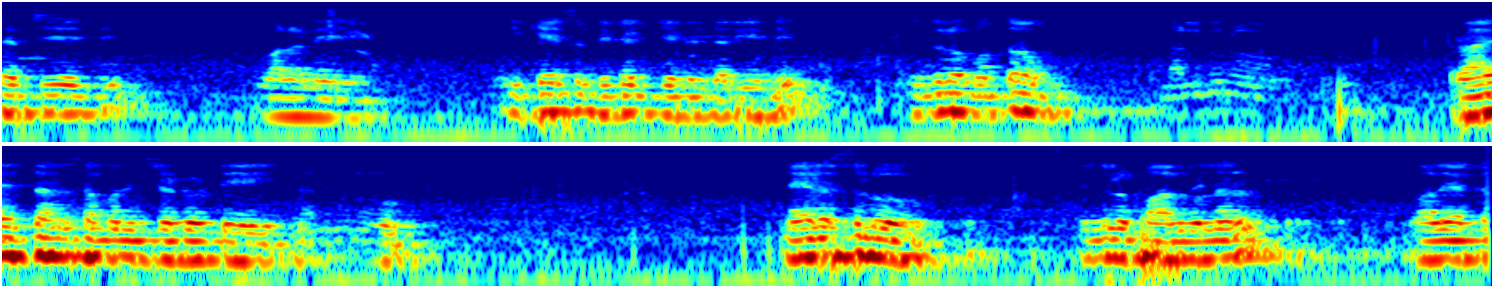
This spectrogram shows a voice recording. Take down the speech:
సెర్చ్ చేసి వాళ్ళని ఈ కేసు డిటెక్ట్ చేయడం జరిగింది. ఇందులో మొత్తం నలుగురు రాజస్థాన్కి సంబంధించినటువంటి నలుగురు నేరస్తులు ఇందులో పాల్గొన్నారు. వాళ్ళ యొక్క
